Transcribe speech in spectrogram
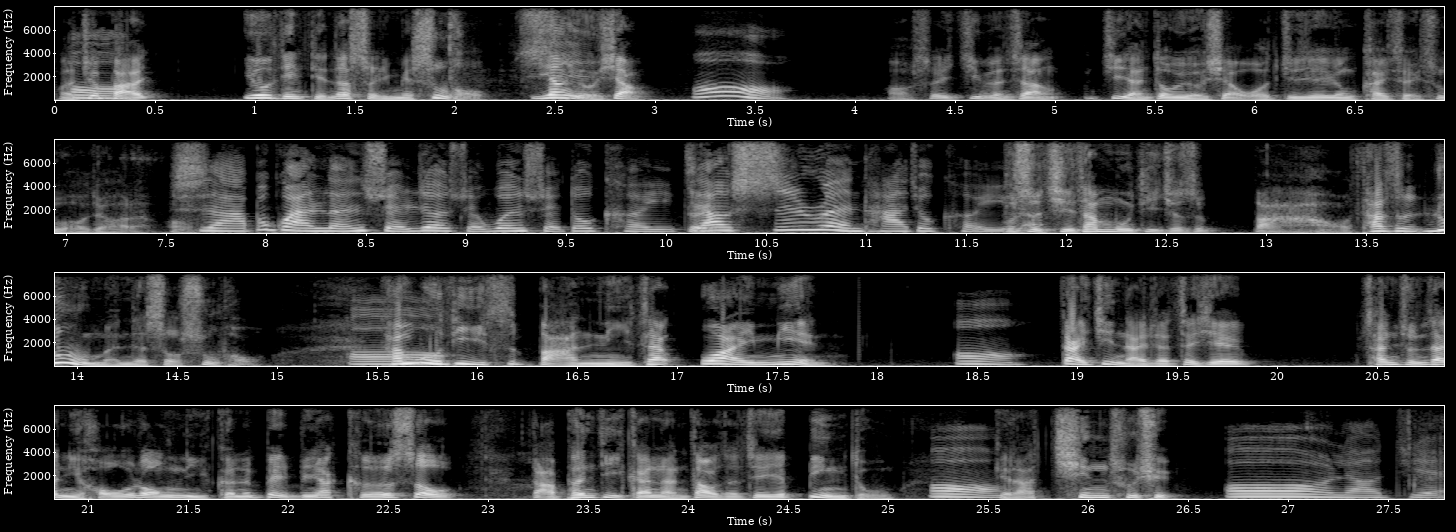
啊，哦就把优点点到水里面漱喉，一样有效。哦，哦，所以基本上既然都有效，我直接用开水漱口就好了。哦、是啊，不管冷水、热水、温水都可以，只要湿润它就可以了。不是，其实它目的就是把哦，它是入门的时候漱口，哦，它目的是把你在外面哦带进来的这些残存在你喉咙，你可能被人家咳嗽、打喷嚏感染到的这些病毒，哦给它清出去。哦，了解。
